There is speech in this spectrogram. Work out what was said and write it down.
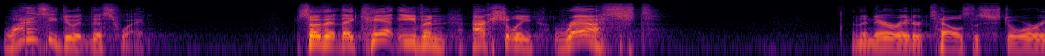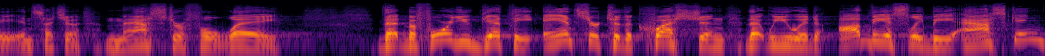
why does He do it this way? So that they can't even actually rest. And the narrator tells the story in such a masterful way that before you get the answer to the question that we would obviously be asking,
